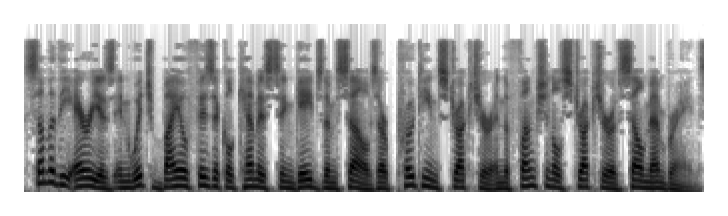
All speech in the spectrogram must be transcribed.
Some of the areas in which biophysical chemists engage themselves are protein structure and the functional structure of cell membranes.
